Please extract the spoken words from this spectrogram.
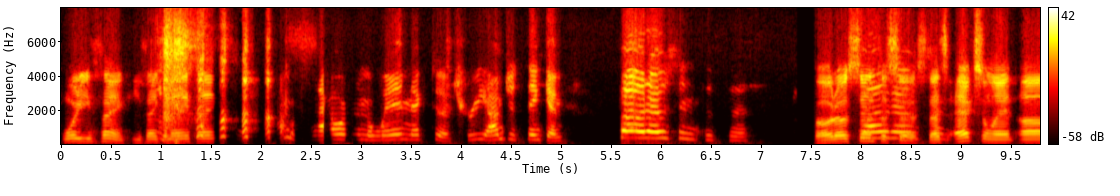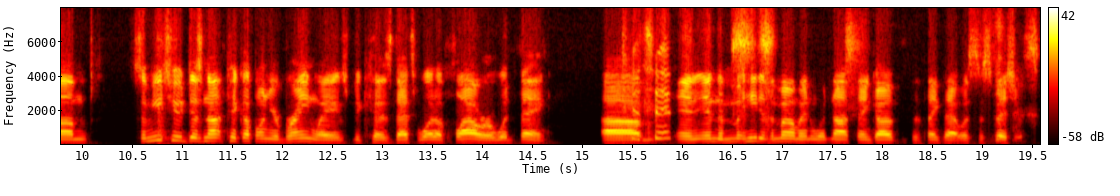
What do you think? You thinking anything? I'm a flower in the wind next to a tree. I'm just thinking photosynthesis. Photosynthesis. That's excellent. Um, so Mewtwo does not pick up on your brain waves because that's what a flower would think. Um, and in the heat of the moment, would not think of to think that was suspicious.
